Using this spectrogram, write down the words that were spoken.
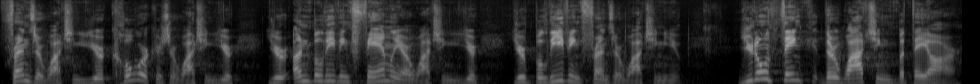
friends are watching you. Your coworkers are watching you. Your, your unbelieving family are watching you. Your, your believing friends are watching you. You don't think they're watching, but they are.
